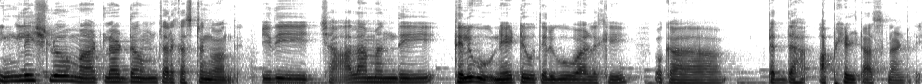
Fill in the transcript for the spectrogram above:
ఇంగ్లీష్లో మాట్లాడడం చాలా కష్టంగా ఉంది. ఇది చాలామంది తెలుగు నేటివ్ తెలుగు వాళ్ళకి ఒక పెద్ద అప్హిల్ టాస్క్ లాంటిది.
